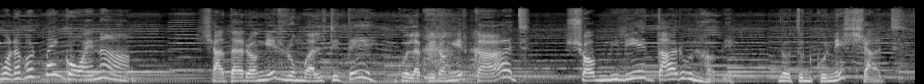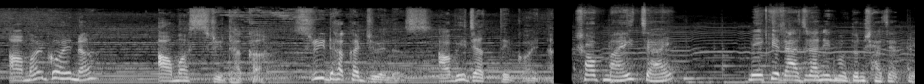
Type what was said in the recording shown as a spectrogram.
what about my goina? সাদা রঙের রুমালটিতে গোলাপি রঙের কাজ সব মিলিয়ে দারুণ হবে নতুন কনের সাজ আমার গয়না আমার শ্রী ঢাকা শ্রী ঢাকা জুয়েলার্স আভিজাত্যের গয়না সব মাই চায় মেয়েকে রাজরানীর মতন সাজাতে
